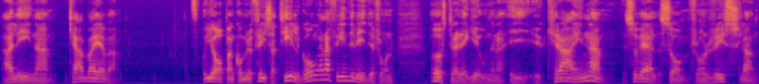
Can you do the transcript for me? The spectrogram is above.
Alina Kabaeva. Och Japan kommer att frysa tillgångarna för individer från östra regionerna i Ukraina såväl som från Ryssland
